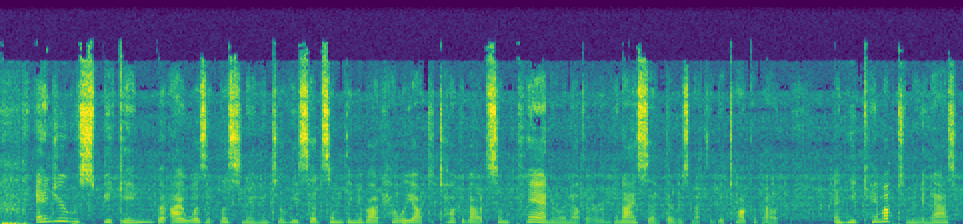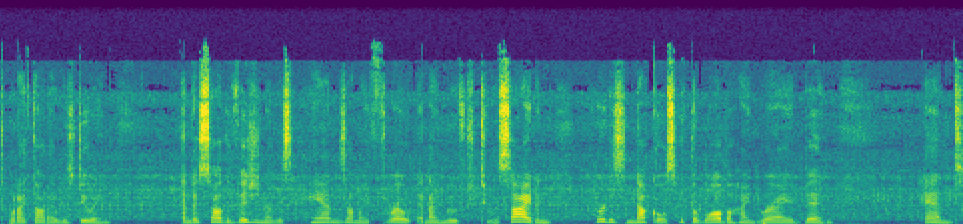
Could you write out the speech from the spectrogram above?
Andrew was speaking, but I wasn't listening until he said something about how we ought to talk about some plan or another, and I said there was nothing to talk about. And he came up to me and asked what I thought I was doing. And I saw the vision of his hands on my throat, and I moved to a side and heard his knuckles hit the wall behind where I had been. And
